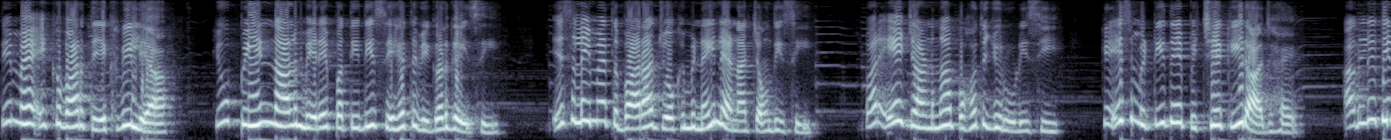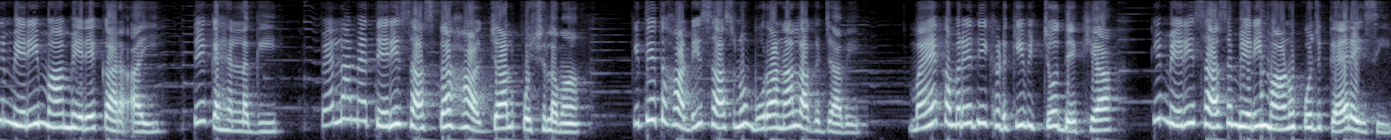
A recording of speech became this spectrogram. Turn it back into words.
ਤੇ ਮੈਂ ਇੱਕ ਵਾਰ ਦੇਖ ਵੀ ਲਿਆ ਕਿ ਉਹ ਪੀਣ ਨਾਲ ਮੇਰੇ ਪਤੀ ਦੀ ਸਿਹਤ ਵਿਗੜ ਗਈ ਸੀ। ਇਸ ਲਈ ਮੈਂ ਦੁਬਾਰਾ ਜੋਖਮ ਨਹੀਂ ਲੈਣਾ ਚਾਹੁੰਦੀ ਸੀ। ਪਰ ਇਹ ਜਾਣਨਾ ਬਹੁਤ ਜ਼ਰੂਰੀ ਸੀ ਕਿ ਇਸ ਮਿੱਟੀ ਦੇ ਪਿੱਛੇ ਕੀ ਰਾਜ ਹੈ। ਅਗਲੇ ਦਿਨ ਮੇਰੀ ਮਾਂ ਮੇਰੇ ਘਰ ਆਈ ਤੇ ਕਹਿਣ ਲੱਗੀ, ਪਹਿਲਾਂ ਮੈਂ ਤੇਰੀ ਸੱਸ ਦਾ ਹਾਲ ਚਾਲ ਪੁੱਛ ਲਵਾਂ। ਕਿਤੇ ਤੁਹਾਡੀ ਸੱਸ ਨੂੰ ਬੁਰਾ ਨਾ ਲੱਗ ਜਾਵੇ। ਮੈਂ ਕਮਰੇ ਦੀ ਖਿੜਕੀ ਵਿੱਚੋਂ ਦੇਖਿਆ ਕਿ ਮੇਰੀ ਸੱਸ ਮੇਰੀ ਮਾਂ ਨੂੰ ਕੁਝ ਕਹਿ ਰਹੀ ਸੀ।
